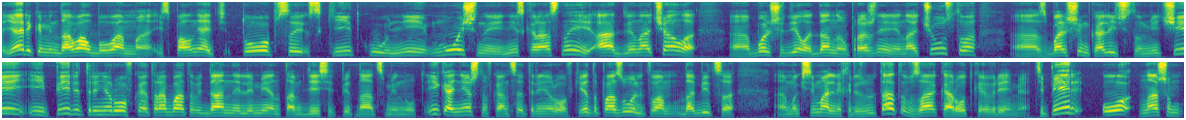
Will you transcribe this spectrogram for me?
я рекомендовал бы вам а, исполнять топсы, скидку не мощные, не скоростные, а для начала а, больше делать данное упражнение на чувство, с большим количеством мячей и перед тренировкой отрабатывать данный элемент там 10-15 минут. И конечно в конце тренировки. Это позволит вам добиться максимальных результатов за короткое время. Теперь о нашем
